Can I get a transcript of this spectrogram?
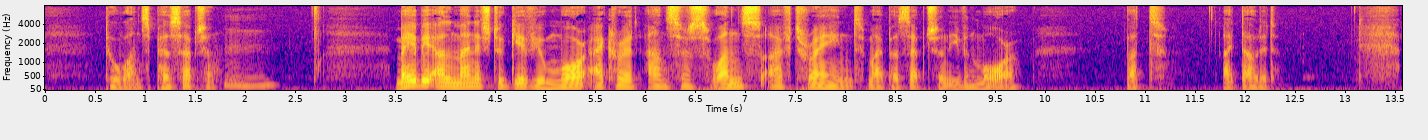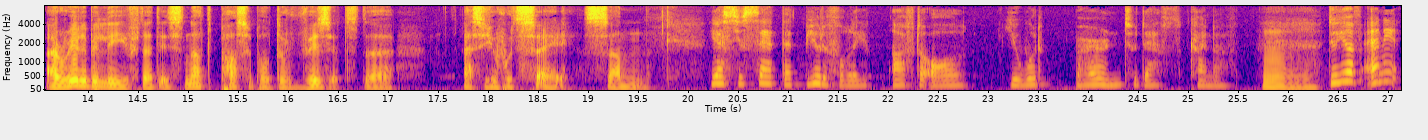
to one's perception. Hmm. Maybe I'll manage to give you more accurate answers once I've trained my perception even more. But I doubt it. I really believe that it's not possible to visit the, as you would say, sun. Yes, you said that beautifully. After all, you would burn to death, kind of. Mm-hmm. Do you have any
